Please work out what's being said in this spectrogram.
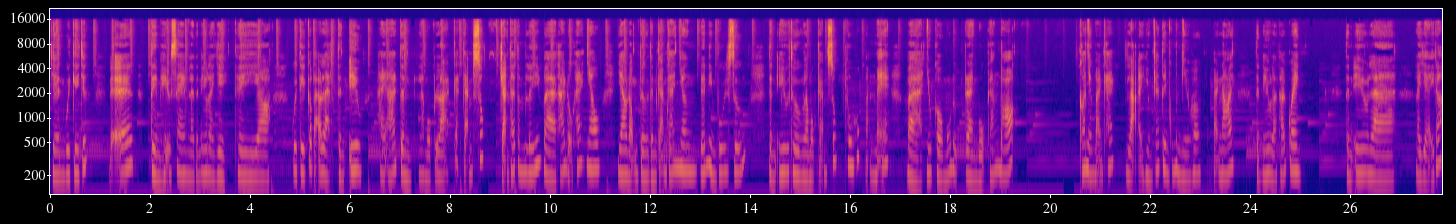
trên wiki chứ để tìm hiểu xem là tình yêu là gì. Thì uh, wiki có bảo là tình yêu hay ái tình là một loạt các cảm xúc trạng thái tâm lý và thái độ khác nhau, dao động từ tình cảm cá nhân đến niềm vui sướng. Tình yêu thường là một cảm xúc thu hút mạnh mẽ và nhu cầu muốn được ràng buộc, gắn bó. Có những bạn khác lại dùng trái tim của mình nhiều hơn. Bạn nói, tình yêu là thói quen. Tình yêu là là vậy đó.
